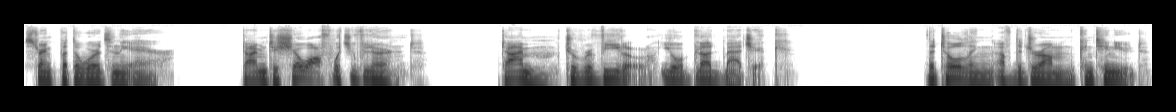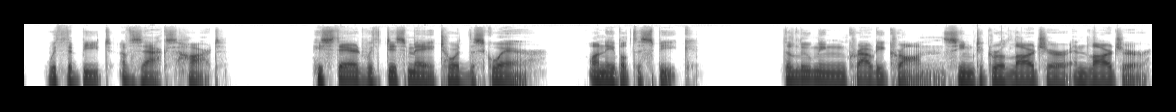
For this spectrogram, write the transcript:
Strank put the words in the air. Time to show off what you've learned. Time to reveal your blood magic. The tolling of the drum continued with the beat of Zack's heart. He stared with dismay toward the square, unable to speak. The looming Crowdy Cron seemed to grow larger and larger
